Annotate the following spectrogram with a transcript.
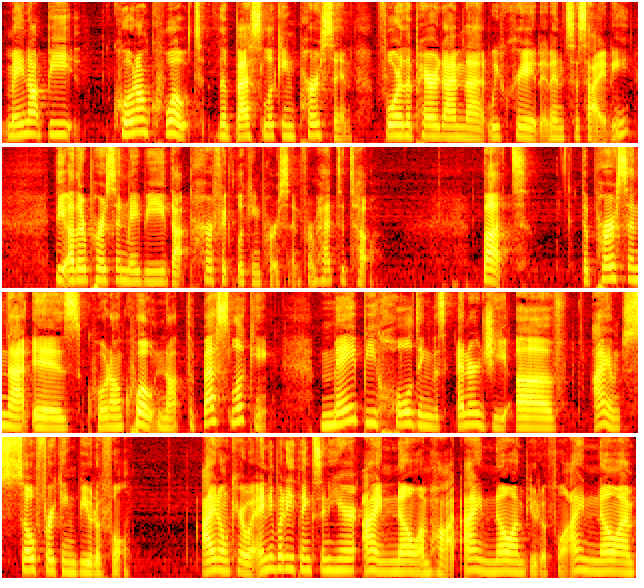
may not be quote unquote the best looking person for the paradigm that we've created in society. The other person may be that perfect looking person from head to toe. But the person that is quote unquote not the best looking may be holding this energy of, I am so freaking beautiful. I don't care what anybody thinks in here. I know I'm hot. I know I'm beautiful. I know I'm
